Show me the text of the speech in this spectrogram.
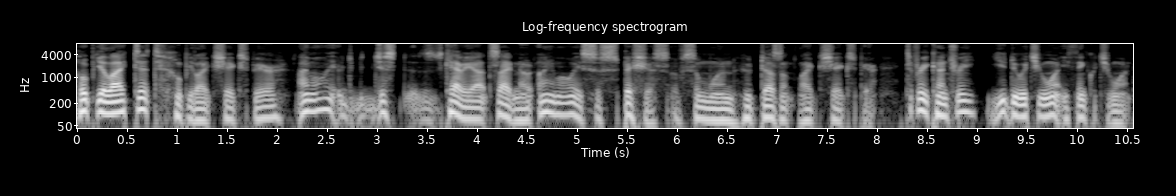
Hope you liked it. Hope you like Shakespeare. I'm always, just caveat, side note, I am always suspicious of someone who doesn't like Shakespeare. It's a free country. You do what you want. You think what you want.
